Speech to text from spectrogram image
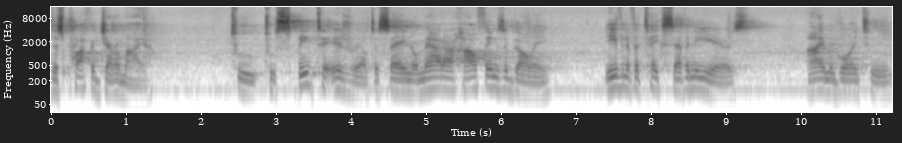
this prophet Jeremiah to, to speak to Israel, to say, no matter how things are going, even if it takes 70 years, I'm going to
